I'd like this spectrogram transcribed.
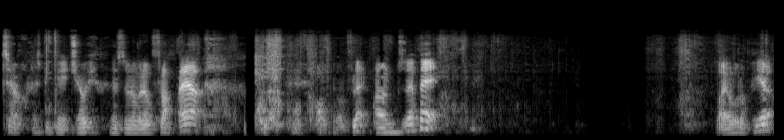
So let's begin, shall we? There's another little flap there. Flip, unzip it. Lay all up here.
